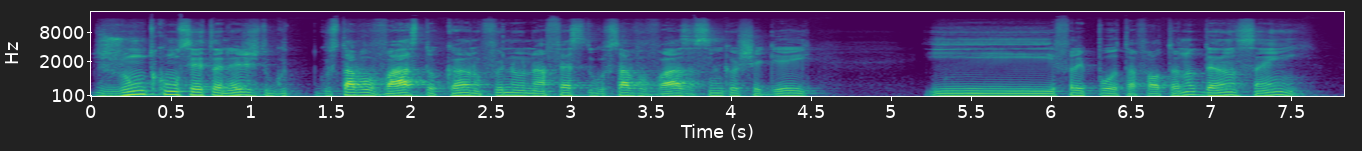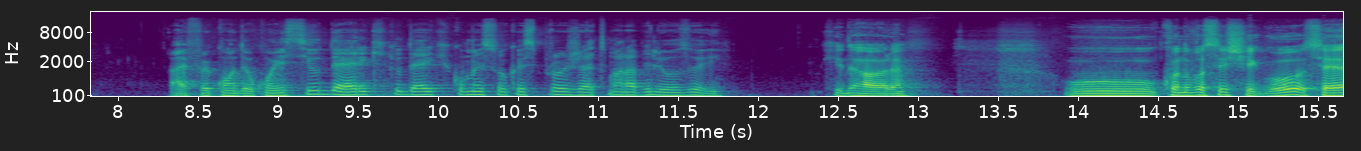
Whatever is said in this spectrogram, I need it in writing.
junto com o sertanejo do Gu- Gustavo Vaz tocando. Fui no- na festa do Gustavo Vaz assim que eu cheguei. E falei, pô, tá faltando dança, hein? Aí foi quando eu conheci o Derek que o Derek começou com esse projeto maravilhoso aí. Que da hora. O, quando você chegou, você,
